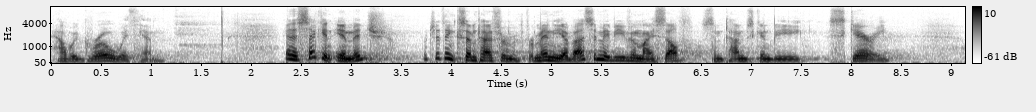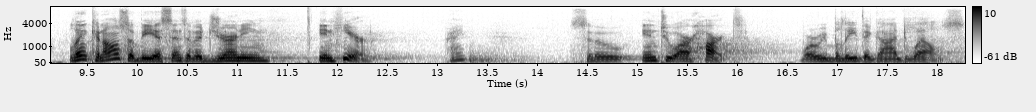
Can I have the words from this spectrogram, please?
how we grow with Him? And a second image which I think sometimes for, for many of us, and maybe even myself, sometimes can be scary. Lent can also be a sense of a journey in here, right? So, into our heart, where we believe that God dwells,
